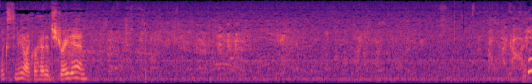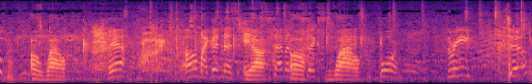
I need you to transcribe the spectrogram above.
Looks to me like we're headed straight in. Oh my gosh. Oh wow. Yeah. Oh my goodness. Eight, Yeah. seven, Oh, six, wow. five, four, three, two,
